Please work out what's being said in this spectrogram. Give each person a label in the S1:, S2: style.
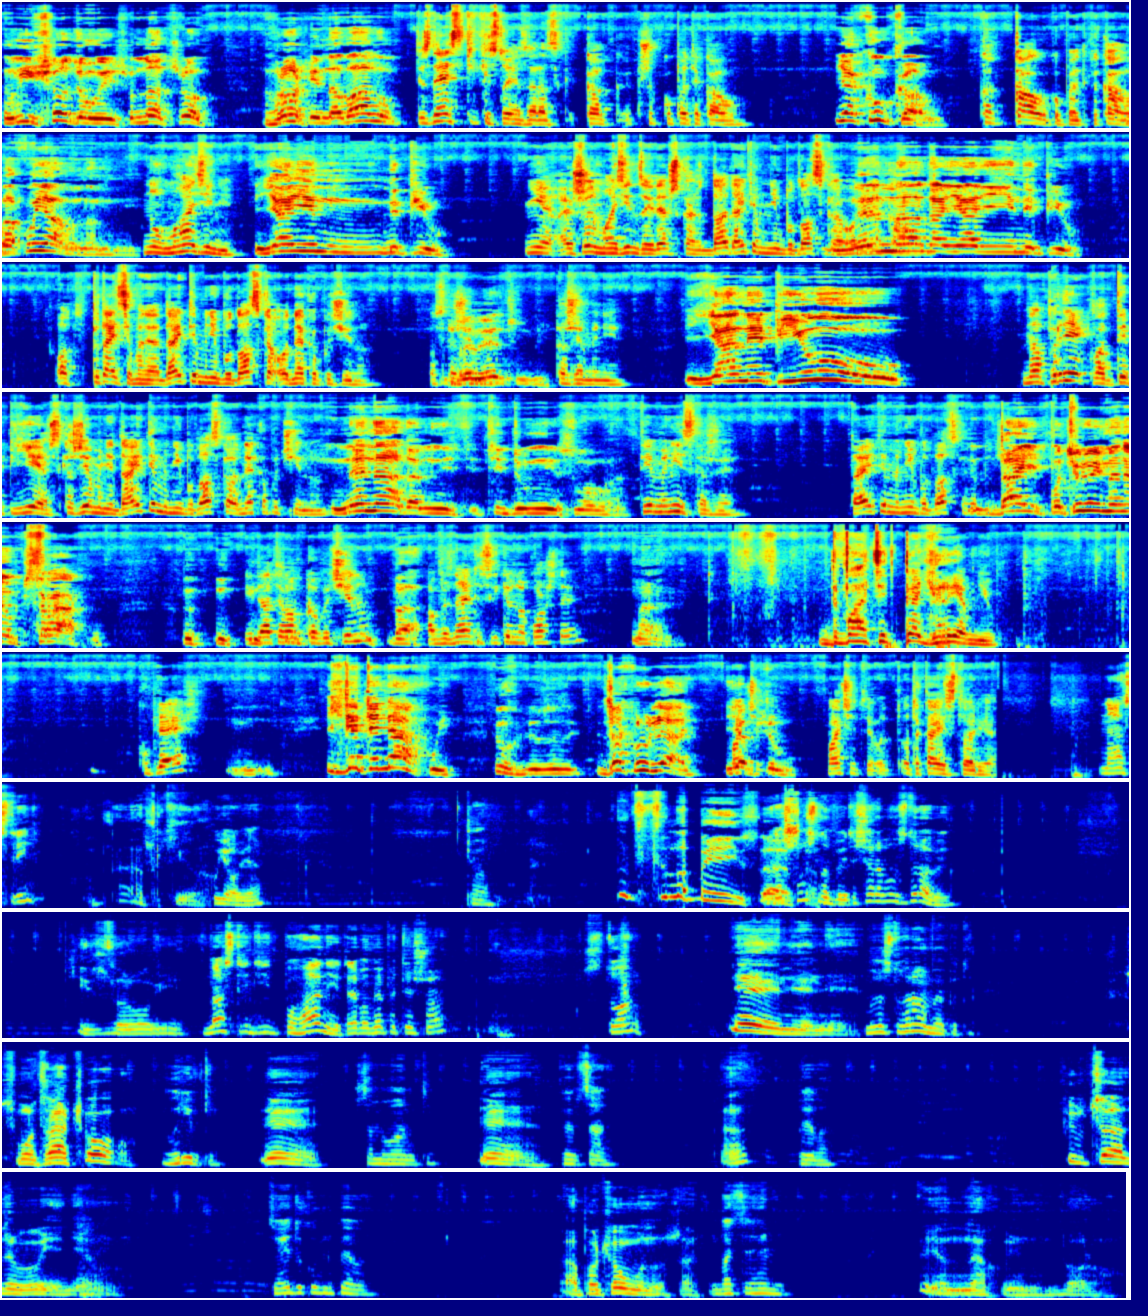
S1: Ну і що думаєш, у нас що, гроші навалом?
S2: Ти знаєш, скільки стоїть зараз, ка- щоб купити каву?
S1: Я кукав.
S2: Ка- каву купити, какао.
S1: Нахуя вона мені?
S2: Ну, в магазині.
S1: Я її не п'ю.
S2: Ні, а якщо в магазин зайдеш, скажеш, «Да- дайте мені, будь ласка,
S1: Не
S2: одне каву.
S1: треба, я її не п'ю.
S2: От, питайся мене, дайте мені, будь ласка, одне капучино. От скажи мені.
S1: Собі.
S2: Кажи мені.
S1: Я не п'ю.
S2: Наприклад, ти п'єш, скажи мені, дайте мені, будь ласка, одне капучино.
S1: Не треба мені ці- ці дурні слова.
S2: Ти мені скажи. Дайте мені, будь ласка, капучино.
S1: Дай поцілуй мене в страху.
S2: І дати вам капучино?
S1: Да.
S2: А ви знаєте, скільки воно коштує?
S1: На.
S2: 25 гривнів. Купляєш?
S1: Іди ти нахуй. Закругляй. Я
S2: Бачите?
S1: п'ю.
S2: Бачите, от, от така історія. Настрій?
S1: Хуйов.
S2: Хуйовий, да? Чого?
S1: Слабий,
S2: Я
S1: Саша.
S2: що слабий? Ти вчора був здоровий.
S1: Ті здорові.
S2: Настрій поганий, треба випити що? 100?
S1: Ні, ні, ні.
S2: Може 100 грам випити.
S1: Смотря чого?
S2: Горівки,
S1: Ні,
S2: самогонки,
S1: ні.
S2: пивця,
S1: А?
S2: пива.
S1: Півця другое діло.
S2: Я йду куплю пиво.
S1: А по чому воно, все?
S2: 23 гривні.
S1: Я нахуй дорого.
